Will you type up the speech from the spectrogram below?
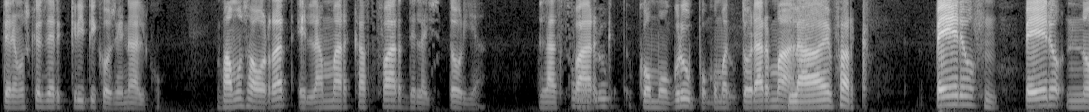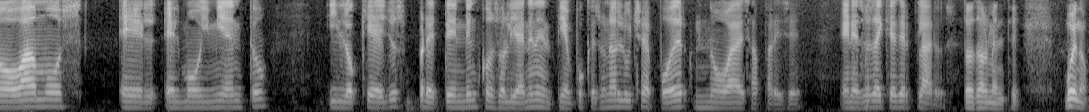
tenemos que ser críticos en algo. Vamos a borrar es la marca FARC de la historia. Las FARC como grupo, como actor armado. La de FARC. Pero, hmm. pero no vamos el, el movimiento y lo que ellos pretenden consolidar en el tiempo, que es una lucha de poder, no va a desaparecer. En eso hay que ser claros. Totalmente. Bueno,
